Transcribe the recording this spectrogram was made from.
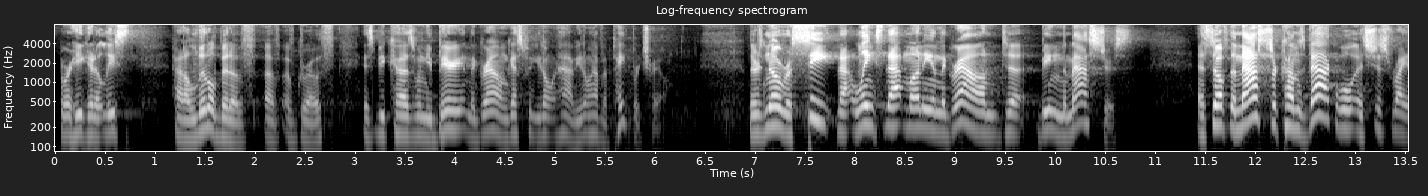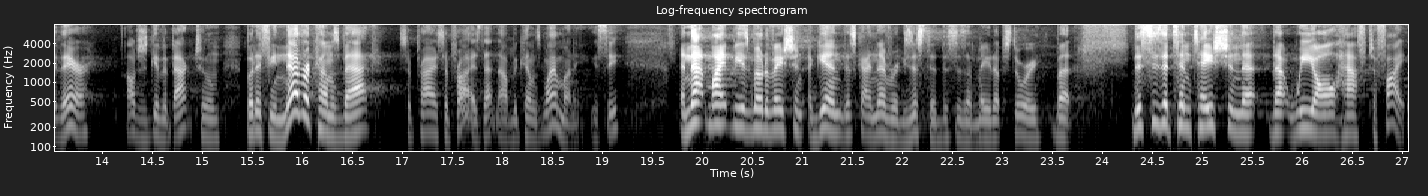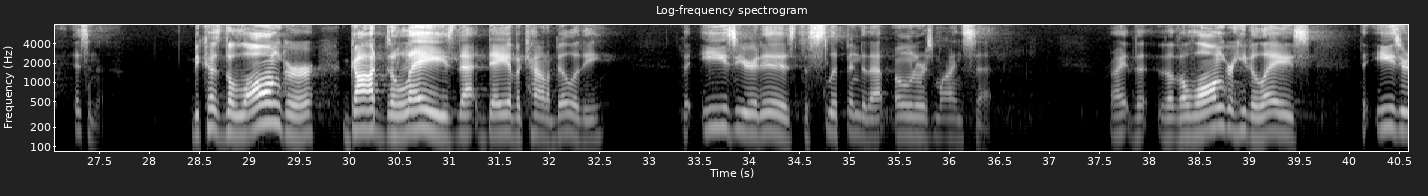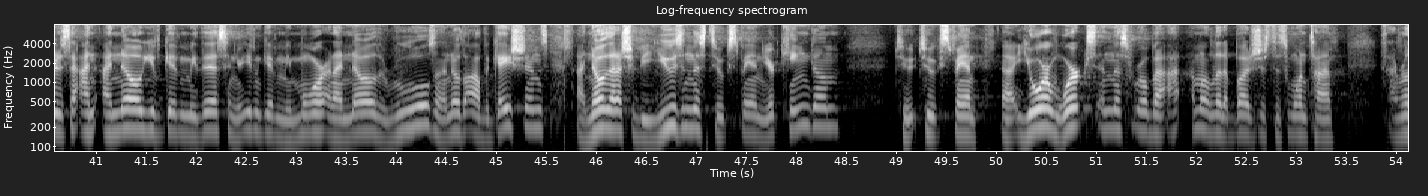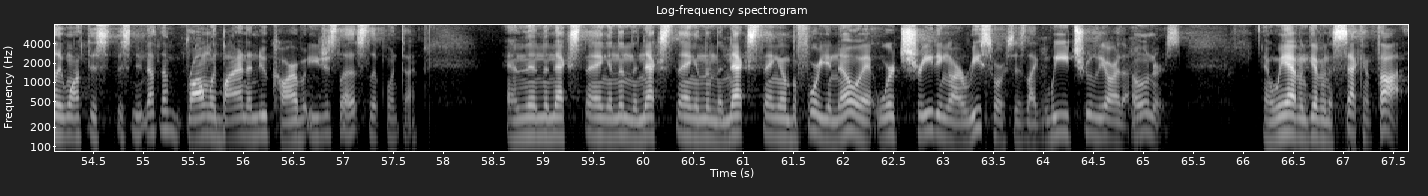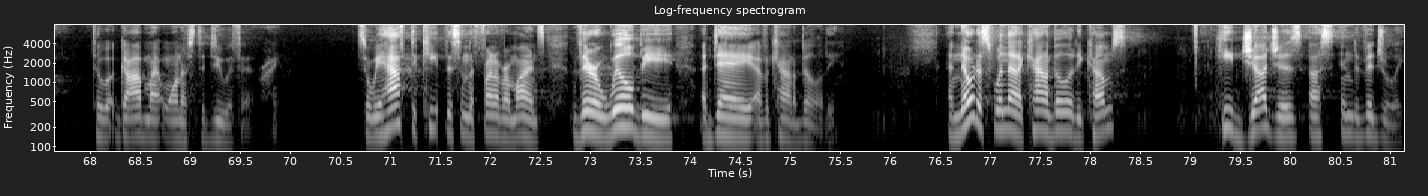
where he could at least had a little bit of, of, of growth is because when you bury it in the ground, guess what you don't have? You don't have a paper trail. There's no receipt that links that money in the ground to being the master's. And so if the master comes back, well, it's just right there. I'll just give it back to him. But if he never comes back, surprise, surprise, that now becomes my money, you see? And that might be his motivation. Again, this guy never existed. This is a made up story. But this is a temptation that, that we all have to fight, isn't it? Because the longer God delays that day of accountability, the easier it is to slip into that owner's mindset. Right? The, the, the longer he delays, the easier to say, I, I, know you've given me this and you're even giving me more, and I know the rules and I know the obligations. I know that I should be using this to expand your kingdom, to, to expand uh, your works in this world, but I, am going to let it budge just this one time. I really want this, this new, nothing wrong with buying a new car, but you just let it slip one time. And then the next thing, and then the next thing, and then the next thing. And before you know it, we're treating our resources like we truly are the owners. And we haven't given a second thought to what God might want us to do with it? So we have to keep this in the front of our minds. There will be a day of accountability. And notice when that accountability comes, he judges us individually.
